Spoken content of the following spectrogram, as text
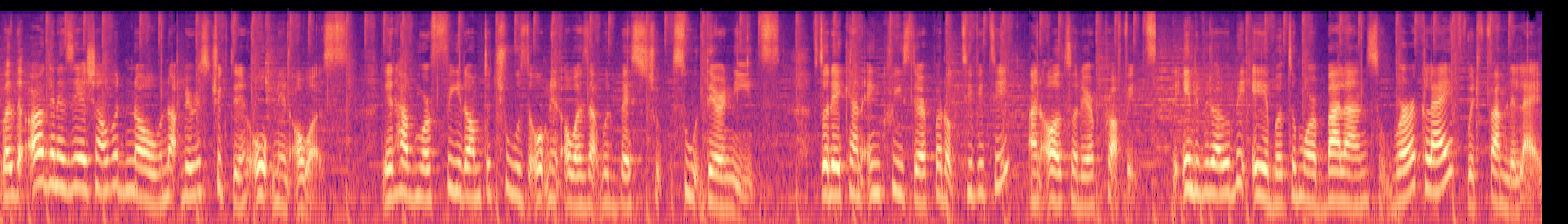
Well, the organization would now not be restricted in opening hours. They'd have more freedom to choose the opening hours that would best suit their needs so they can increase their productivity and also their profits. The individual will be able to more balance work life with family life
